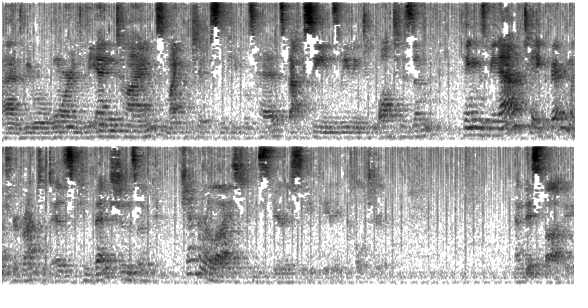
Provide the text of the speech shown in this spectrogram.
And we were warned the end times, microchips in people's heads, vaccines leading to autism, things we now take very much for granted as conventions of generalized conspiracy theory culture. And this body,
